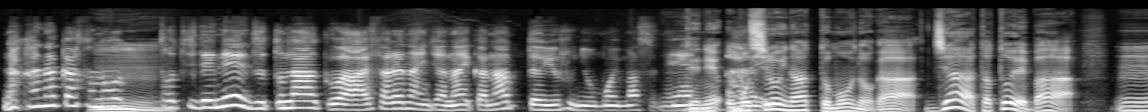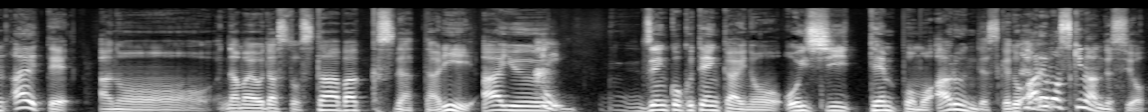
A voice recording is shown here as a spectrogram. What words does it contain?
なかなかそうん。の土地でねずっと長くは愛されないんじゃないかなというふうに思いますね。でねはい。面白いなと思うのが、じゃあ例えば、うん、あえて、あのー名前を出すとスターバックスだったりああいう、はい。全国展開の美味しい店舗もあるんですけど、はい。あれも好きなんですよ。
